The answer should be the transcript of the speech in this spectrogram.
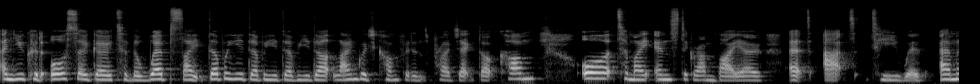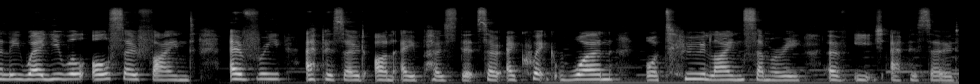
and you could also go to the website www.languageconfidenceproject.com or to my Instagram bio at, at tea with Emily, where you will also find every episode on a post it. So, a quick one or two line summary of each episode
